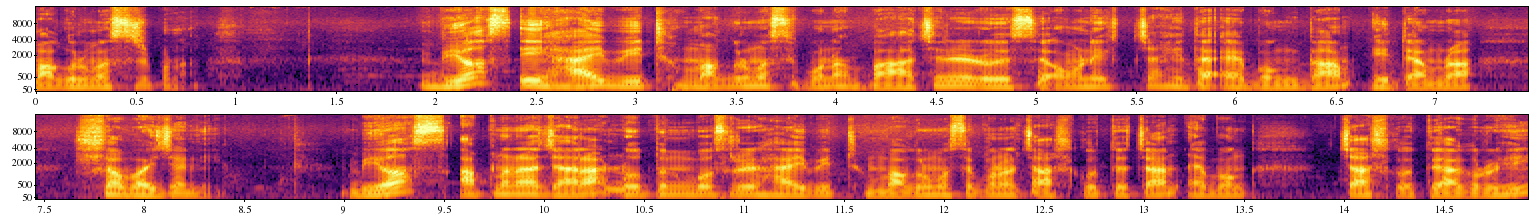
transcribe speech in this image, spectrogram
মাগুর মাছের পোনা। বিয়স, এই হাইব্রিড মাগুর মাছের পোনা বাজারে রয়েছে অনেক চাহিদা এবং দাম, এটা আমরা সবাই জানি। বিয়স, আপনারা যারা নতুন বছরের হাইব্রিড মাগুর মাছের পোনা চাষ করতে চান এবং চাষ করতে আগ্রহী,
